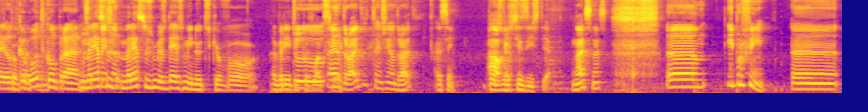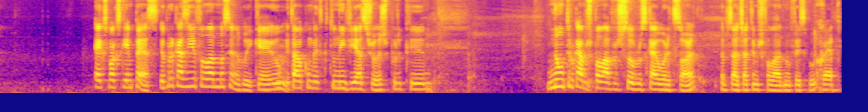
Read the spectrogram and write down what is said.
Ele acabou de comprar. Tu Merece tens os, merece os meus 10 minutos que eu vou abrir e depois logo tu. Android? Tens em Android? Assim. Ah, Pelos ok. vistos existe, yeah. Nice, nice. Ahm, e por fim, ah, Xbox Game Pass. Eu por acaso ia falar de uma cena, Rui, que é, eu Hum. eu estava com medo que tu nem viesses hoje porque não trocámos palavras sobre o Skyward Sword, apesar de já termos falado no Facebook, Correto.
